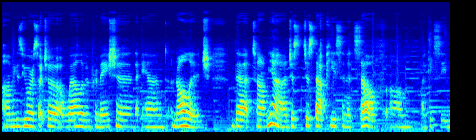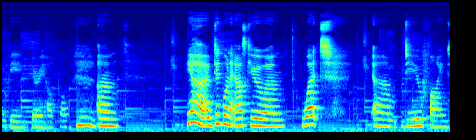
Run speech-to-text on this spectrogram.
um, because you are such a, a well of information and knowledge that, um, yeah, just, just that piece in itself, um, I could see would be very helpful. Mm. Yeah, I did want to ask you um, what um, do you find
